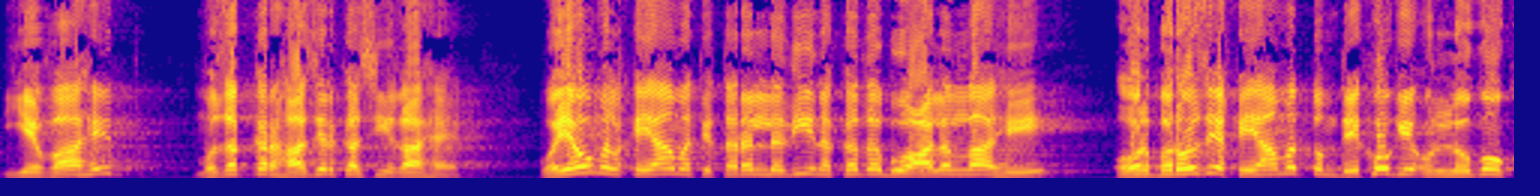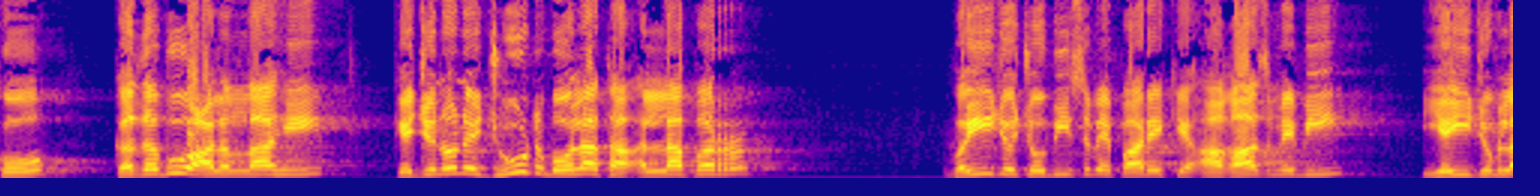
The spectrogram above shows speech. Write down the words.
یہ واحد، مذکر، حاضر کا سیگا ہے۔ وہ یوم القیامت ترلدین کدب اللہ اور بروز قیامت تم دیکھو گے ان لوگوں کو کدبو اللہ، کہ جنہوں نے جھوٹ بولا تھا اللہ پر، وہی جو چوبیسویں پارے کے آغاز میں بھی یہی جملہ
